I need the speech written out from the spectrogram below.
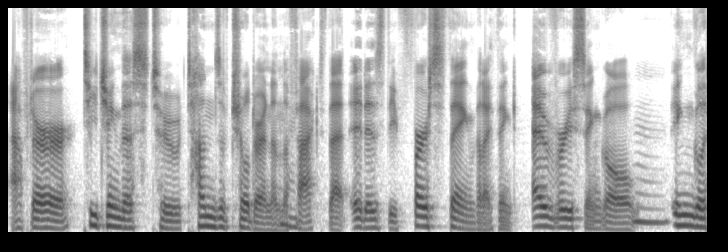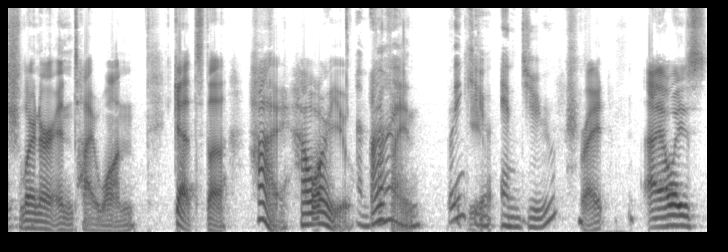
after teaching this to tons of children and mm. the fact that it is the first thing that I think every single mm. English learner in Taiwan gets the hi, how are you? I'm fine. I'm fine. Thank, Thank you. you. And you? right. I always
